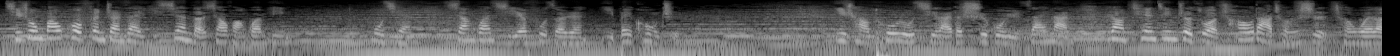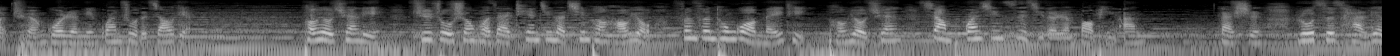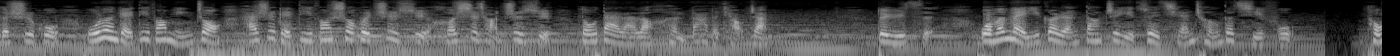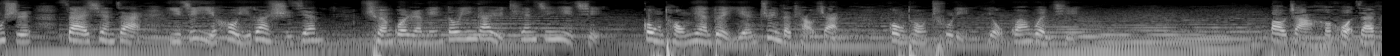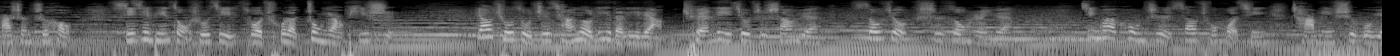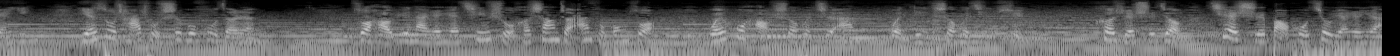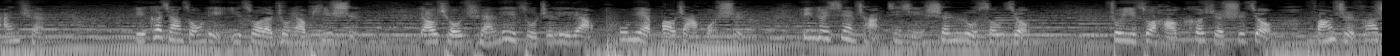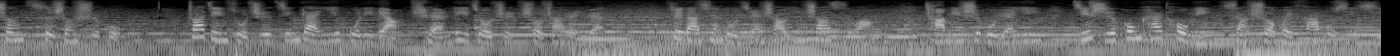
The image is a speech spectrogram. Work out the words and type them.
其中包括奋战在一线的消防官兵。目前，相关企业负责人已被控制。一场突如其来的事故与灾难，让天津这座超大城市成为了全国人民关注的焦点。朋友圈里居住生活在天津的亲朋好友纷纷通过媒体朋友圈向关心自己的人报平安。但是，如此惨烈的事故，无论给地方民众还是给地方社会秩序和市场秩序，都带来了很大的挑战。对于此，我们每一个人当致以最虔诚的祈福。同时，在现在以及以后一段时间。全国人民都应该与天津一起，共同面对严峻的挑战，共同处理有关问题。爆炸和火灾发生之后，习近平总书记作出了重要批示，要求组织强有力的力量，全力救治伤员，搜救失踪人员，尽快控制、消除火情，查明事故原因，严肃查处事故负责人。做好遇难人员亲属和伤者安抚工作，维护好社会治安，稳定社会情绪，科学施救，切实保护救援人员安全。李克强总理亦做了重要批示，要求全力组织力量扑灭爆炸火势，并对现场进行深入搜救，注意做好科学施救，防止发生次生事故。抓紧组织精干医护力量，全力救治受伤人员，最大限度减少因伤死亡，查明事故原因，及时公开透明向社会发布信息。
